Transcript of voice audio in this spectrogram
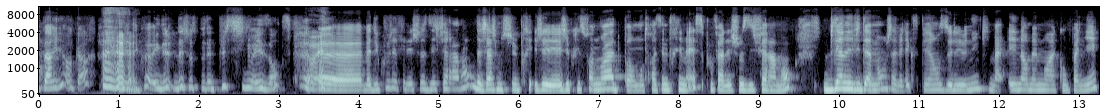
à Paris encore, du coup avec des, choses peut-être plus chinoisantes. Euh, bah, du coup, j'ai fait les choses différemment. Déjà, je me suis j'ai pris soin de moi pendant mon troisième trimestre pour faire les choses différemment. Bien évidemment, j'avais l'expérience de Léonie qui m'a énormément accompagnée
